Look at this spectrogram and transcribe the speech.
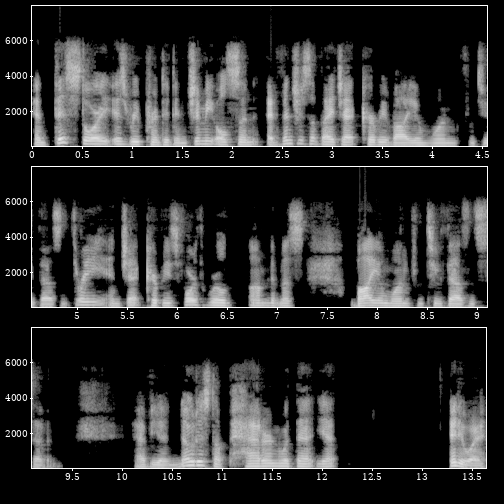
And this story is reprinted in Jimmy Olsen, Adventures of Jack Kirby, Volume 1 from 2003, and Jack Kirby's Fourth World Omnibus, Volume 1 from 2007. Have you noticed a pattern with that yet? Anyway,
